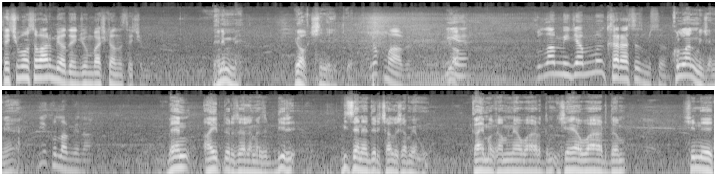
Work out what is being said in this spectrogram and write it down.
Seçim olsa var mı bir adayın Cumhurbaşkanlığı seçimi? Benim mi? Yok şimdilik yok. Yok mu abi? Niye? Kullanmayacağım mı kararsız mısın? Kullanmayacağım ya. Niye kullanmıyorsun abi? Ben ayıptır söylemez. Bir, bir senedir çalışamıyorum. Kaymakamına vardım, şeye vardım. Şimdi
